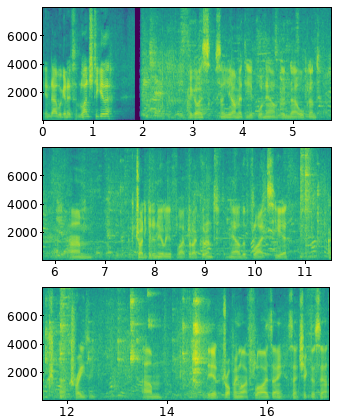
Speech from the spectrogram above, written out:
and uh, we're going to have some lunch together. Hey guys, so yeah, I'm at the airport now in uh, Auckland. Um, I tried to get an earlier flight, but I couldn't. Now the flights here are, are crazy. Um, they're dropping like flies, eh? So check this out.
